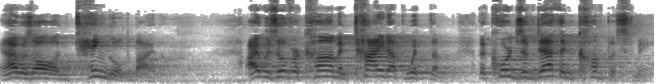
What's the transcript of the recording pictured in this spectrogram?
and I was all entangled by them. I was overcome and tied up with them. The cords of death encompassed me.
